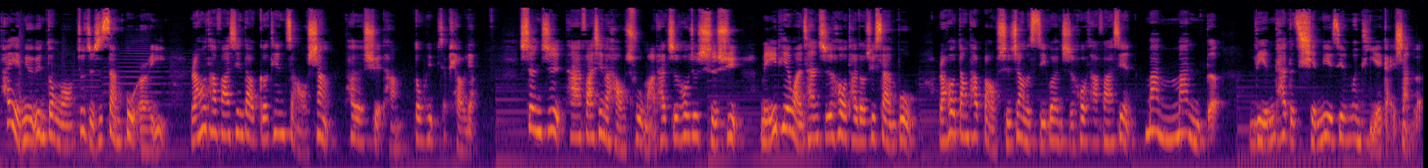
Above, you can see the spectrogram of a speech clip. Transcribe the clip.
他也没有运动哦，就只是散步而已。然后他发现到隔天早上他的血糖都会比较漂亮，甚至他发现了好处嘛，他之后就持续每一天晚餐之后他都去散步。然后当他保持这样的习惯之后，他发现慢慢的连他的前列腺问题也改善了。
